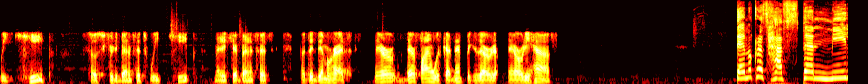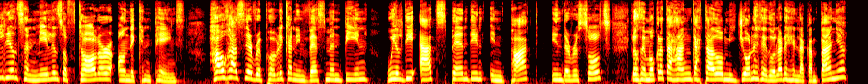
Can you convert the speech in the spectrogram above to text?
we keep Social Security benefits, we keep Medicare benefits, but the Democrats they're they're fine with cutting it because they already, they already have. Democrats have spent millions and millions of dollars on the campaigns. How has the Republican investment been Will the ad spending impact in the results? Los demócratas han gastado millones de dólares en la campaña.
